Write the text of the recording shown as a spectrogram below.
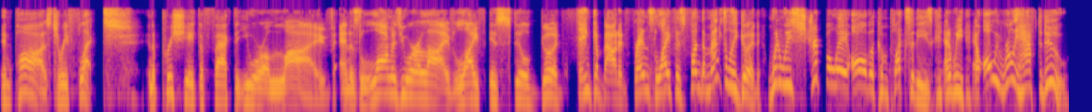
and pause to reflect and appreciate the fact that you are alive. And as long as you are alive, life is still good. Think about it, friends. Life is fundamentally good when we strip away all the complexities and we all we really have to do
